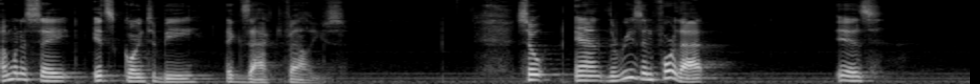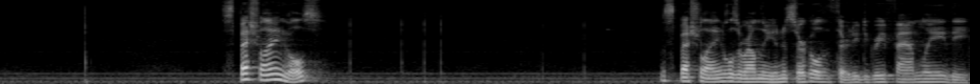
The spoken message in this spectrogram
I'm going to say it's going to be exact values. So and the reason for that is special angles, the special angles around the unit circle, the 30 degree family, the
